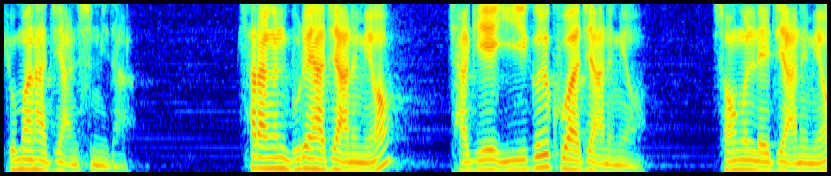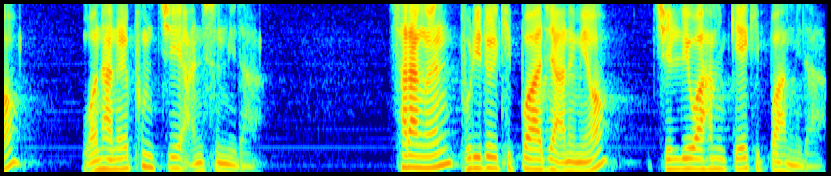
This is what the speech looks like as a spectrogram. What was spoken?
교만하지 않습니다. 사랑은 무례하지 않으며 자기의 이익을 구하지 않으며 성을 내지 않으며 원한을 품지 않습니다. 사랑은 불의를 기뻐하지 않으며 진리와 함께 기뻐합니다.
